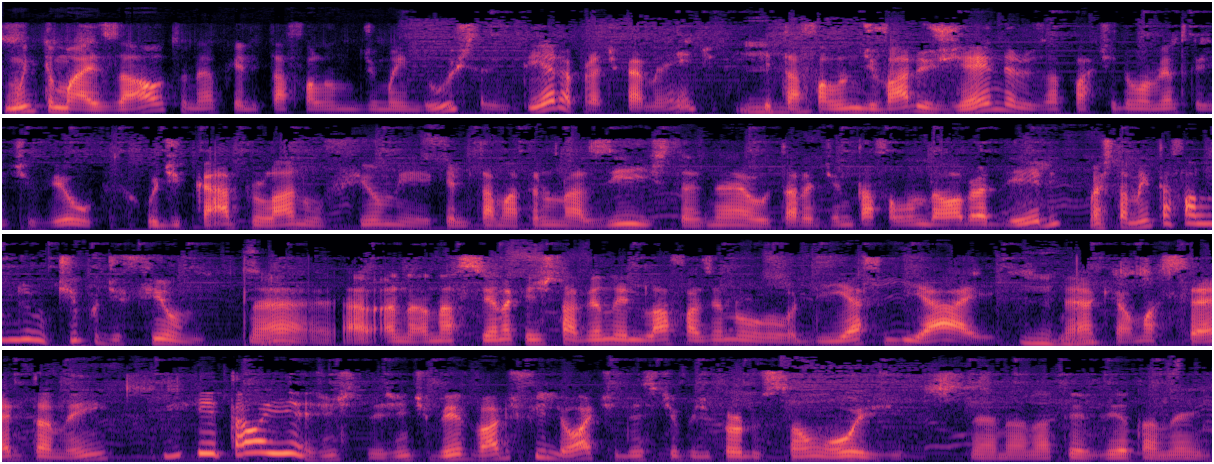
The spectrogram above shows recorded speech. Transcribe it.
muito mais alto, né? Porque ele está falando de uma indústria inteira praticamente uhum. e está falando de vários gêneros a partir do momento que a gente vê o, o DiCaprio lá num filme que ele está matando nazistas, né? O Tarantino está falando da obra dele, mas também está falando de um tipo de filme, né? Na, na cena que a gente está vendo ele lá fazendo The FBI, uhum. né? Que é uma série também e, e tá aí a gente a gente vê vários filhotes desse tipo de produção hoje, né? Na, na TV também.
